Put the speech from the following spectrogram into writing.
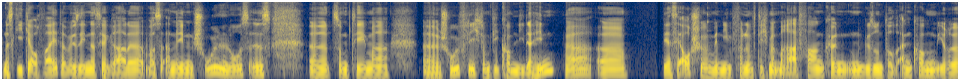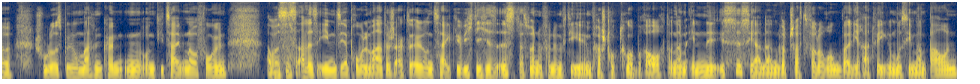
Und das geht ja auch weiter. Wir sehen das ja gerade, was an den Schulen los ist äh, zum Thema äh, Schulpflicht und wie kommen die dahin. Ja, äh, wäre es ja auch schön, wenn die vernünftig mit dem Rad fahren könnten, gesund dort ankommen, ihre Schulausbildung machen könnten und die Zeiten aufholen. Aber es ist alles eben sehr problematisch aktuell und zeigt, wie wichtig es ist, dass man eine vernünftige Infrastruktur braucht. Und am Ende ist es ja dann Wirtschaftsförderung, weil die Radwege muss jemand bauen,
